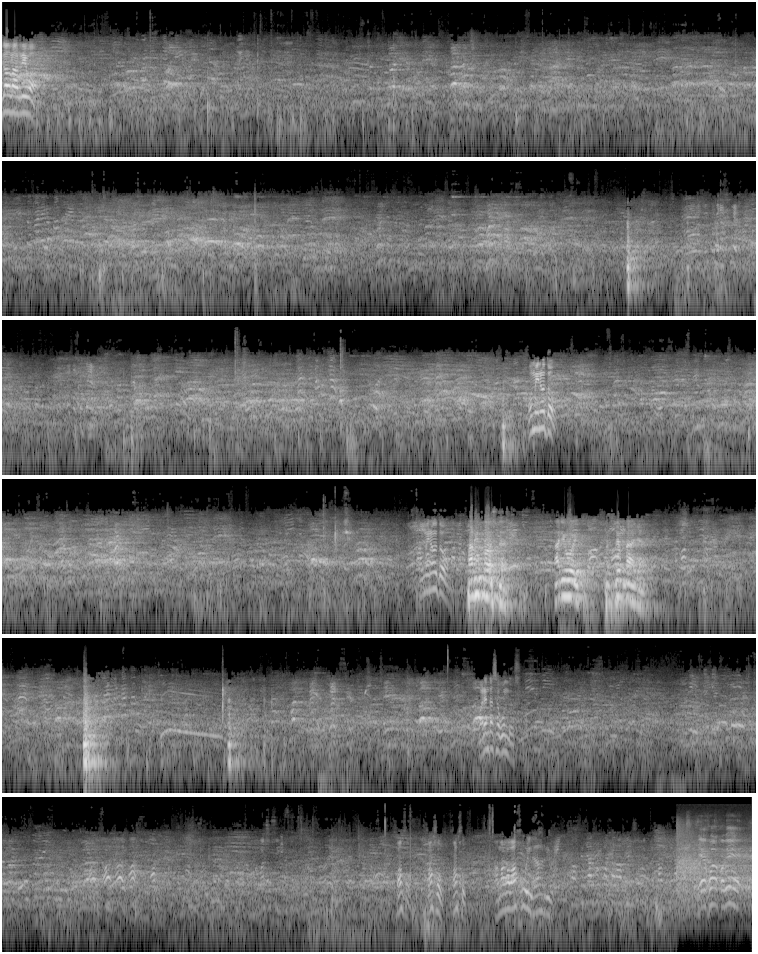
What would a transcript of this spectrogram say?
de la riba. Un minuto. Un minuto. Fabio Costa, àrea 8, president Dalla. Cuarenta segundos. Juanjo, Juanjo, Juanjo. Amaga abajo y le das arriba. Bien, Juanjo, bien.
